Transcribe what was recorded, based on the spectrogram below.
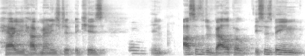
how you have managed it. Because Mm. in us as a developer, this has been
